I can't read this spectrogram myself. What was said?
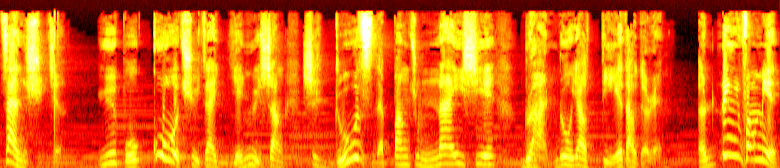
赞许着约伯过去在言语上是如此的帮助那一些软弱要跌倒的人，而另一方面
